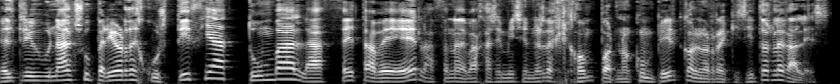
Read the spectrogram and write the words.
El Tribunal Superior de Justicia tumba la ZBE, la zona de bajas emisiones de Gijón, por no cumplir con los requisitos legales.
